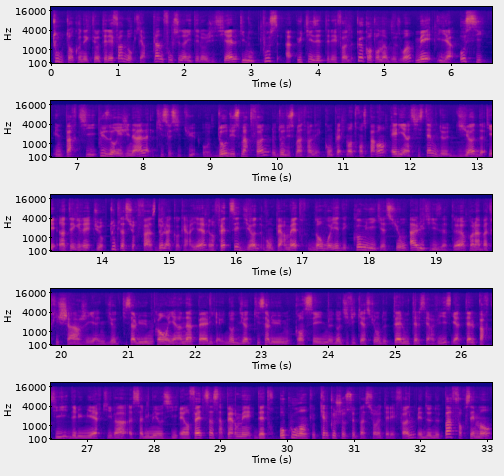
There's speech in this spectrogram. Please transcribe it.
tout le temps connecté au téléphone, donc il y a plein de fonctionnalités logicielles qui nous poussent à utiliser le téléphone que quand on a besoin, mais il y a aussi une partie plus originale qui se situe au dos du smartphone. Le dos du smartphone est complètement transparent et il y a un système de diodes qui est intégré sur toute la surface de la coque arrière. Et en fait, ces diodes vont permettre d'envoyer des communications à l'utilisateur. Quand la batterie charge, il y a une diode qui s'allume. Quand il y a un appel, il y a une autre diode qui s'allume. Quand c'est une notification de tel ou tel service, il y a telle partie des lumières qui va s'allumer aussi. Et en fait, ça, ça permet d'être au courant que quelque chose se passe sur le téléphone, mais de ne pas forcément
